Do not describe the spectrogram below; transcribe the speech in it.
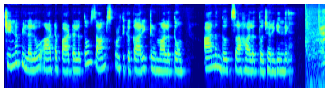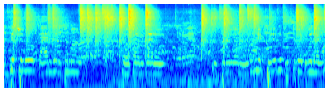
చిన్నపిల్లలు ఆటపాటలతో సాంస్కృతిక కార్యక్రమాలతో ఆనందోత్సాహాలతో జరిగింది. అధ్యక్షులు కార్యదర్శులు కోశాధికారి ఇప్పుడు నేను అందరినీ పేర్లు గుర్తుపెట్టుకోలేను.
